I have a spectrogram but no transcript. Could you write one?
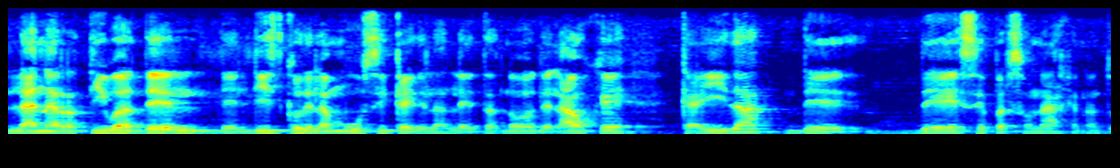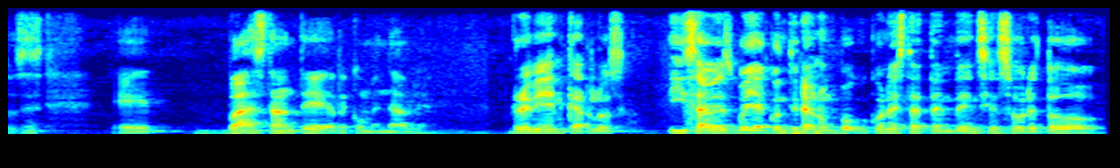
la narrativa del, del, disco, de la música y de las letras, ¿no? Del auge, caída de, de ese personaje. Entonces, eh, bastante recomendable. Re bien, Carlos. Y sabes, voy a continuar un poco con esta tendencia, sobre todo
